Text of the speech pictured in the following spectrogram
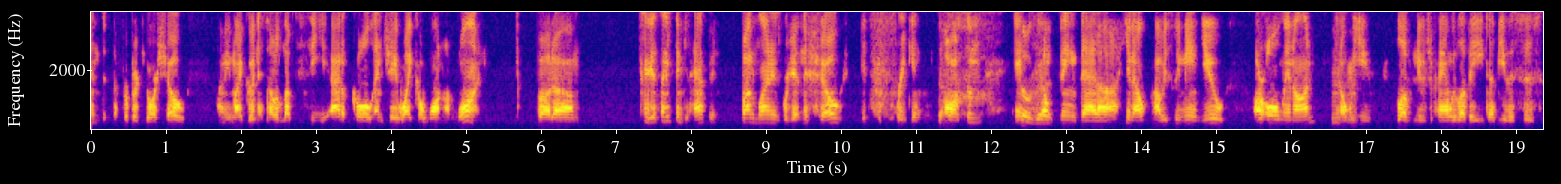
and the Forbidden Door show. I mean, my goodness, I would love to see Adam Cole and Jay White go one on one. But um, I guess anything can happen. Bottom line is, we're getting this show. It's freaking awesome. So it's good. something that uh, you know, obviously, me and you are all in on. You know, Mhm. we love New Japan. We love AEW. This is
